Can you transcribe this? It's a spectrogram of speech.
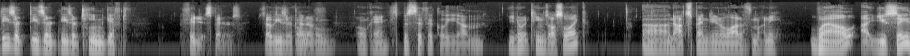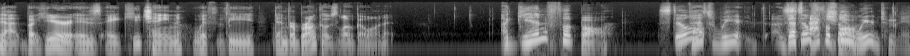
these are these are these are teen gift fidget spinners. So these are kind Oh, of oh, okay. specifically um You know what teens also like? uh Not spending a lot of money. Well, uh, you say that, but here is a keychain with the Denver Broncos logo on it. Again, football. Still, That's weird. That's still actually football. weird to me.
